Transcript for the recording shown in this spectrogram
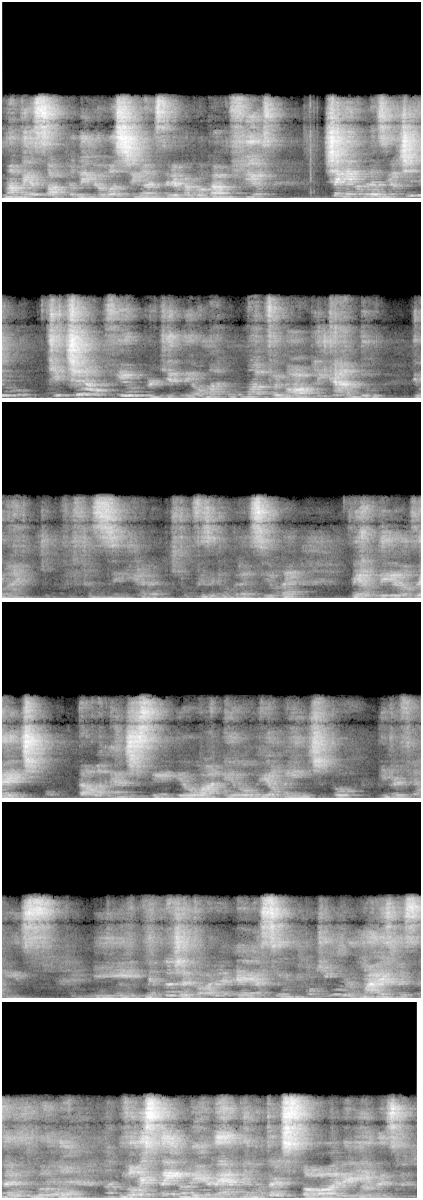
uma vez só que eu dei meu rostinho no exterior para colocar fios, cheguei no Brasil tive um que tirar o fio, porque deu uma, uma, foi mal aplicado. Eu, ai, o que eu fui fazer, caramba, o que eu fiz aqui no Brasil, né? Meu Deus, aí tipo, então, assim, eu, eu realmente estou hiper feliz. E minha trajetória é assim, um pouquinho mais, mas né, vamos, vamos estender, né? Tem muita história aí, mas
